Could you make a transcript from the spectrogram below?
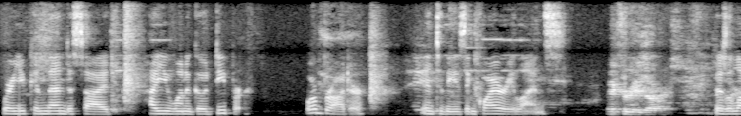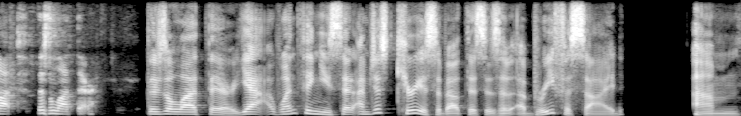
where you can then decide how you want to go deeper or broader into these inquiry lines. Victory is ours. There's a lot. There's a lot there. There's a lot there. Yeah. One thing you said, I'm just curious about this as a, a brief aside. Um,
